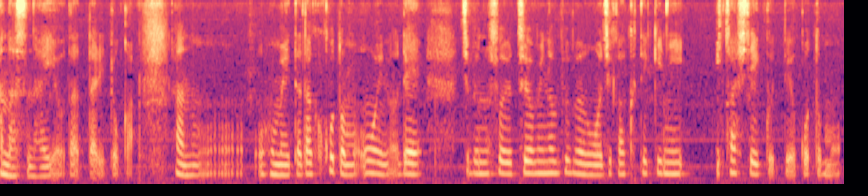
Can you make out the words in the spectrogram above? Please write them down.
話す内容だったりとか、あのお褒めいただくことも多いので自分のそういう強みの部分を自覚的に生かしていくっていうことも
